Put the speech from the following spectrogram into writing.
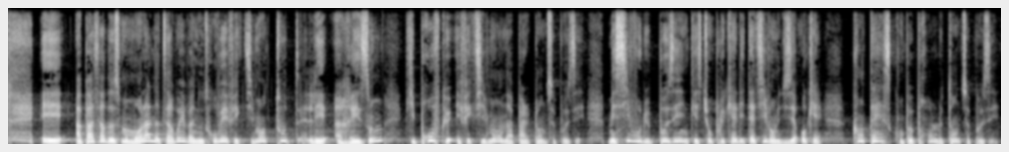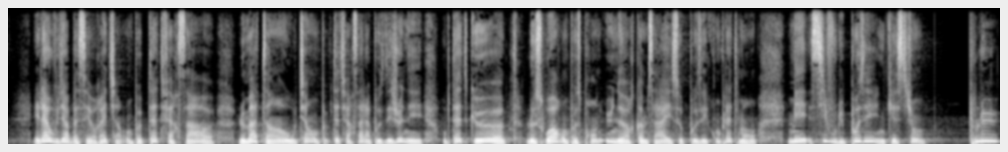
et à partir de ce moment-là, notre cerveau, il va nous trouver effectivement toutes les raisons qui prouvent qu'effectivement, on n'a pas le temps de se poser. Mais si vous lui posez une question plus qualitative en lui disant, OK, quand est-ce qu'on peut prendre le temps de se poser? Et là, vous dire, bah, c'est vrai, tiens, on peut peut-être faire ça euh, le matin, ou tiens, on peut peut-être faire ça à la pause déjeuner, ou peut-être que euh, le soir, on peut se prendre une heure comme ça et se poser complètement. Mais si vous lui posez une question plus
